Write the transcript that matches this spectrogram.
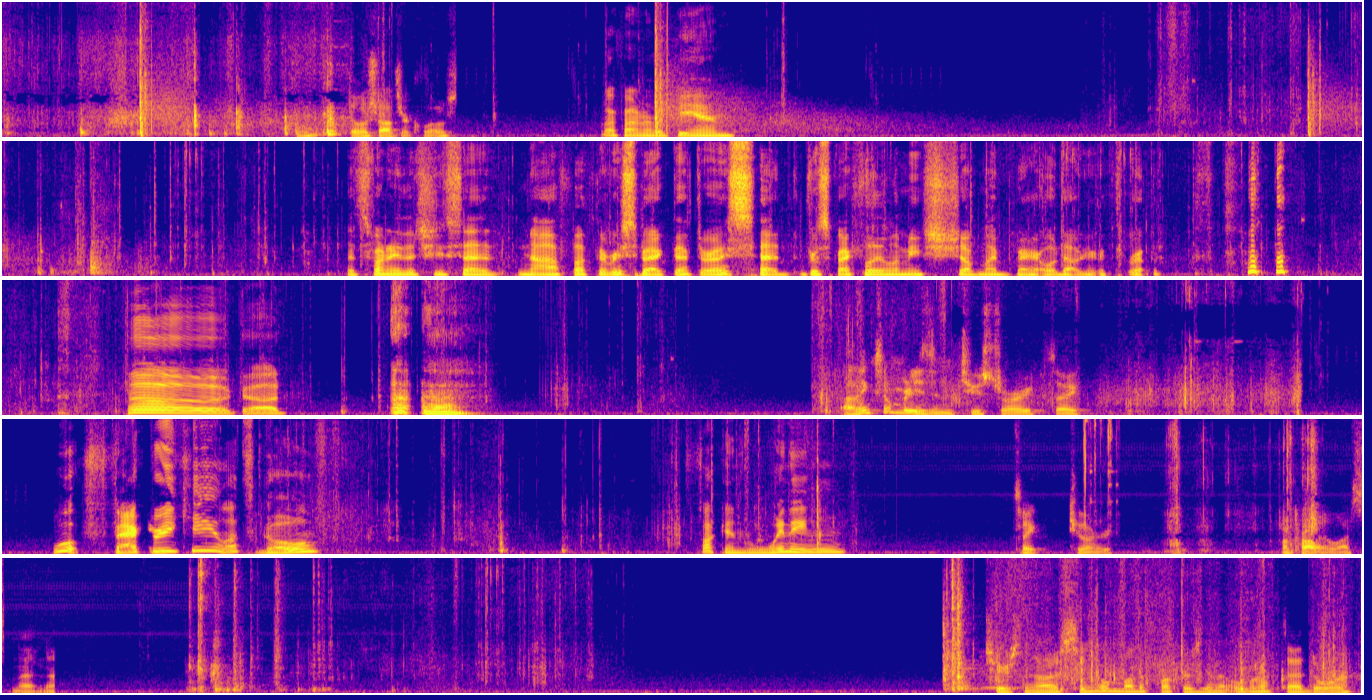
Those shots are close. Found another PM. It's funny that she said, nah, fuck the respect, after I said, respectfully, let me shove my barrel down your throat. oh, God. I think somebody's in two story. Like, Whoa, factory key? Let's go. Fucking winning. It's like 200. I'm probably less than that now. Seriously, not a single motherfucker is gonna open up that door.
